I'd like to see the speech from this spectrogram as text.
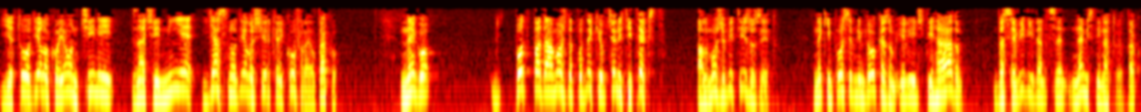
je to dijelo koje on čini znači nije jasno dijelo širka i kufra, je tako? Nego potpada možda pod neki općeniti tekst, ali može biti izuzeto nekim posebnim dokazom ili ičtihadom da se vidi da se ne misli na to, je tako?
